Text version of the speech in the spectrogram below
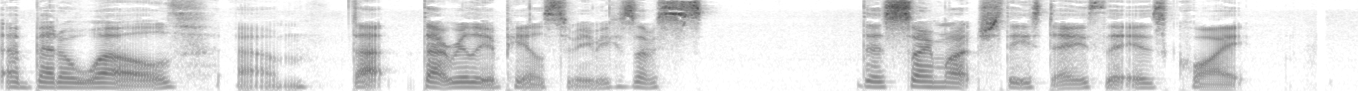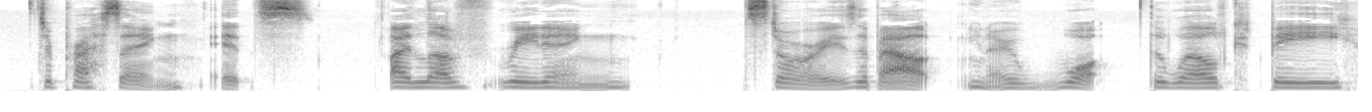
a better world. Um, that that really appeals to me because I was there's so much these days that is quite depressing. It's I love reading stories about you know what the world could be,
